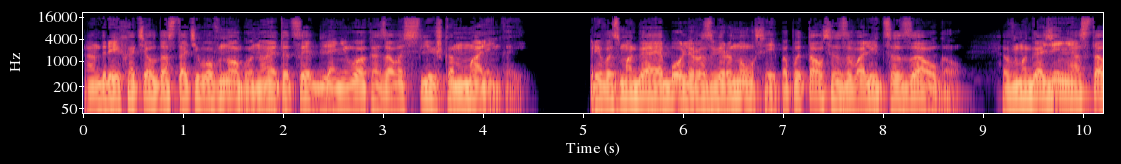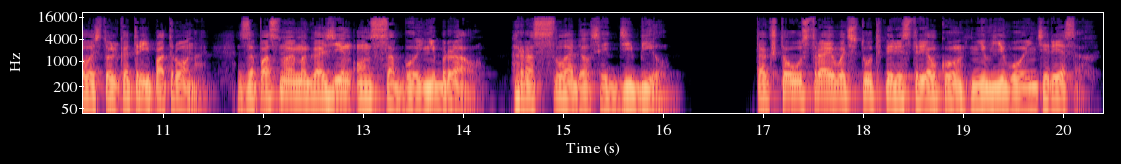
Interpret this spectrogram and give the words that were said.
Андрей хотел достать его в ногу, но эта цель для него оказалась слишком маленькой. Превозмогая боль, развернулся и попытался завалиться за угол, в магазине осталось только три патрона. Запасной магазин он с собой не брал. Расслабился дебил. Так что устраивать тут перестрелку не в его интересах.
